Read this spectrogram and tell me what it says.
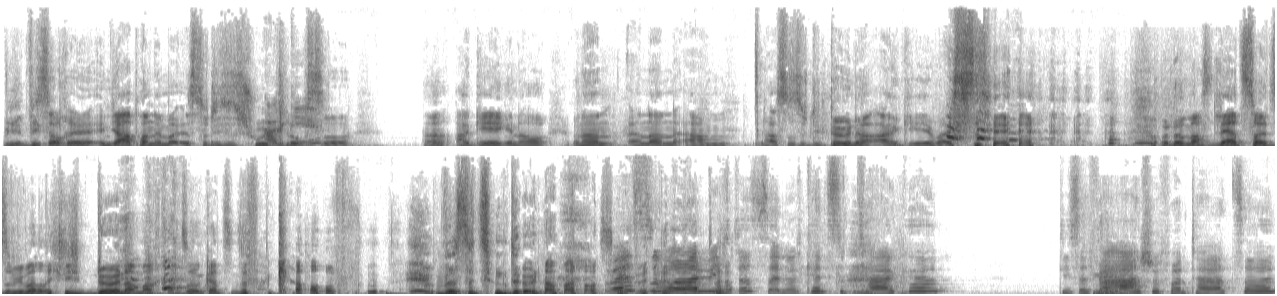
wie wie es auch in Japan immer ist, so dieses Schulclub, AG? so. Hä? AG, genau. Und dann, und dann ähm, hast du so die Döner-AG, weißt du? Und dann machst, lernst du halt so, wie man richtig Döner macht und so und kannst ihn so verkaufen. Und wirst du zum Dönermann ausgebildet. weißt du, woran mich das erinnert? Kennst du Tarkan? Diese Verarsche von Tarzan?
